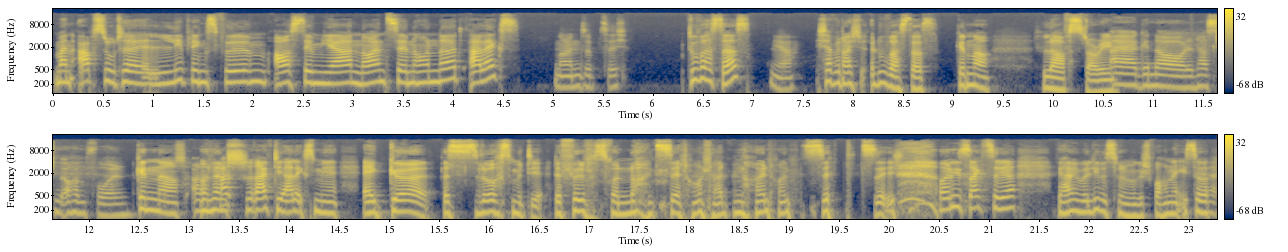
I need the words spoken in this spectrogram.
mein absoluter Lieblingsfilm aus dem Jahr 1900. Alex, 79. du warst das? Ja. Ich habe euch, du warst das, genau. Love Story. Ah ja, genau, den hast du mir auch empfohlen. Genau. Und dann Ah. schreibt die Alex mir, ey Girl, was ist los mit dir? Der Film ist von 1979. Und ich sag zu ihr, wir haben über Liebesfilme gesprochen. ne? Ich so, Ja.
